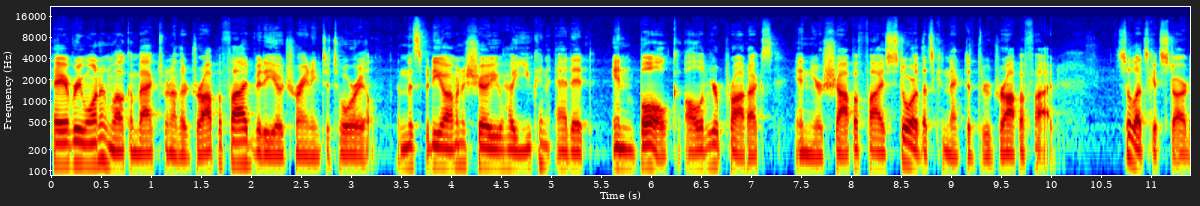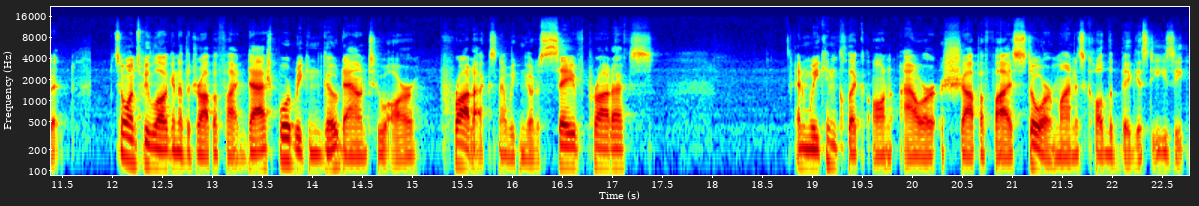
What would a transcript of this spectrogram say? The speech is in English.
Hey everyone and welcome back to another Dropified video training tutorial. In this video I'm going to show you how you can edit in bulk all of your products in your Shopify store that's connected through Dropified. So let's get started. So once we log into the Dropified dashboard we can go down to our products. Now we can go to saved products and we can click on our Shopify store. Mine is called the Biggest Easy.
